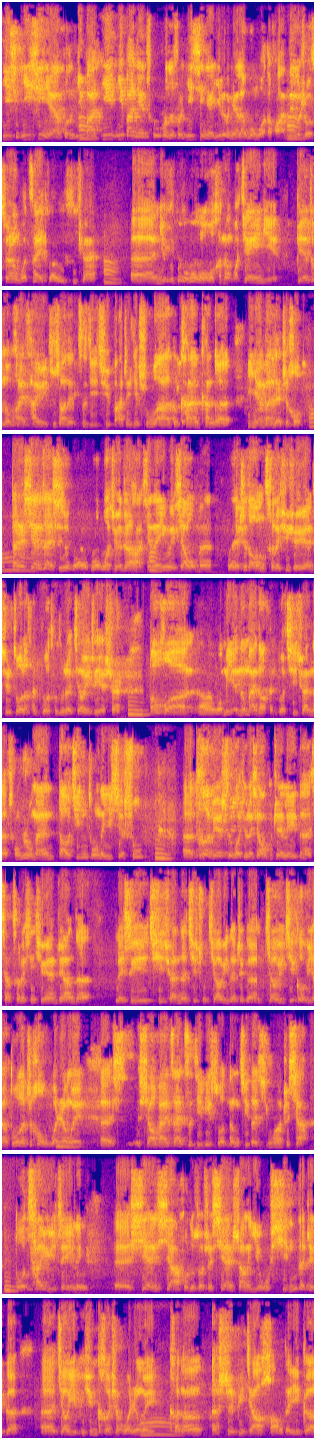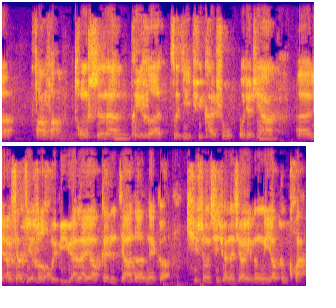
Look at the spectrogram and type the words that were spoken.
一七一七年或者一八一一八年初，或者说一七年一六年来问我的话，那个时候虽然我在交易期权，嗯，呃，你这么问我，我可能我建议你别这么快参与，至少得自己去把这些书啊都看看个一年半载之后。但是现在其实我我我觉得哈，现在因为像我们我也知道我们策略区学院其实做了很多投资者教育这些事儿，嗯，包括呃我们也能买到很多期权的从入门到精通的一些书，嗯，呃，特别是我觉得像我们这类的像策略新学院这样的。类似于期权的基础教育的这个教育机构比较多了之后，我认为，呃，小白在自己力所能及的情况之下，多参与这一类，呃，线下或者说是线上有形的这个呃交易培训课程，我认为可能呃是比较好的一个。方法，同时呢，配合自己去看书，我觉得这样，呃，两相结合会比原来要更加的那个提升期权的交易能力要更快。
